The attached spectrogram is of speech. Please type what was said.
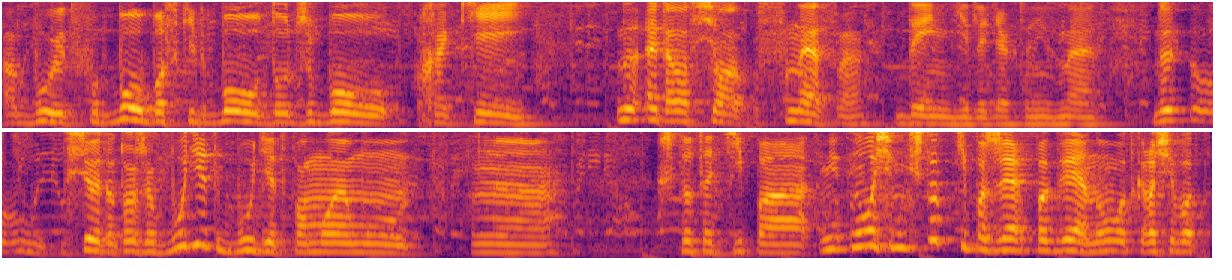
а, будет футбол, баскетбол, доджбол, хоккей. Ну, это вот все с NES, Дэнди, для тех, кто не знает. все это тоже будет. Будет, по-моему, э, что-то типа... Ну, в общем, не что-то типа JRPG, ну вот, короче, вот...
